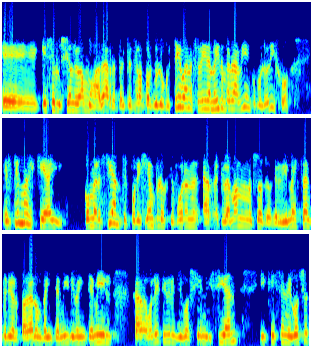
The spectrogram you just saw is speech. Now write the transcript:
eh, qué solución le vamos a dar respecto al tema, porque lo que ustedes van a salir a medir va bien, como lo dijo. El tema es que hay comerciantes, por ejemplo, que fueron a reclamarnos nosotros que el bimestre anterior pagaron 20 mil y 20 mil, cada boleto y llegó 100 y 100, y que ese negocio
